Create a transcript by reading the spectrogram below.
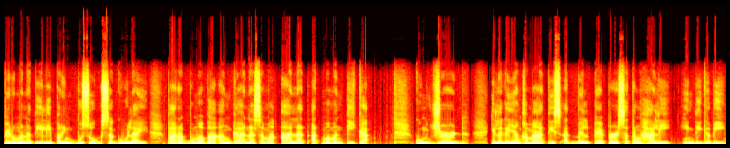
Pero manatili pa rin busog sa gulay para bumaba ang gana sa maalat at mamantika. Kung GERD, ilagay ang kamatis at bell pepper sa tanghali, hindi gabi,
